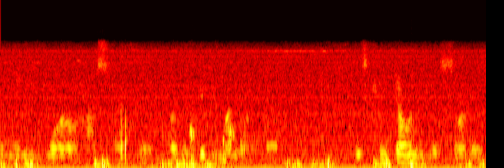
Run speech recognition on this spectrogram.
in any moral aspect of whether giving money like that is condoning this sort of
